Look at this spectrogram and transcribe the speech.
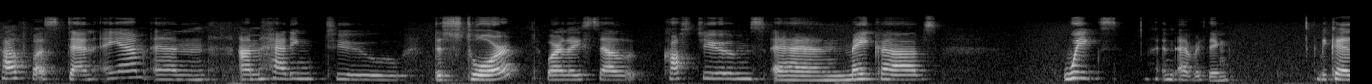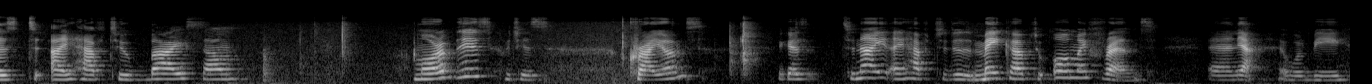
half past 10 a.m. and I'm heading to the store where they sell costumes and makeups, wigs and everything because I have to buy some more of this which is crayons because tonight I have to do the makeup to all my friends. And yeah it would be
